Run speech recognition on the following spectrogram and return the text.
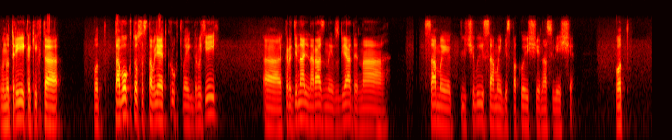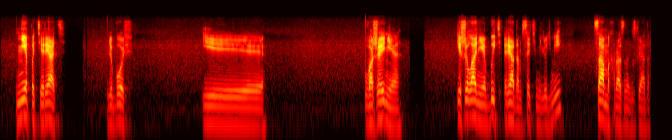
внутри каких-то вот того, кто составляет круг твоих друзей, а, кардинально разные взгляды на самые ключевые, самые беспокоящие нас вещи. Вот не потерять любовь и уважение и желание быть рядом с этими людьми самых разных взглядов.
